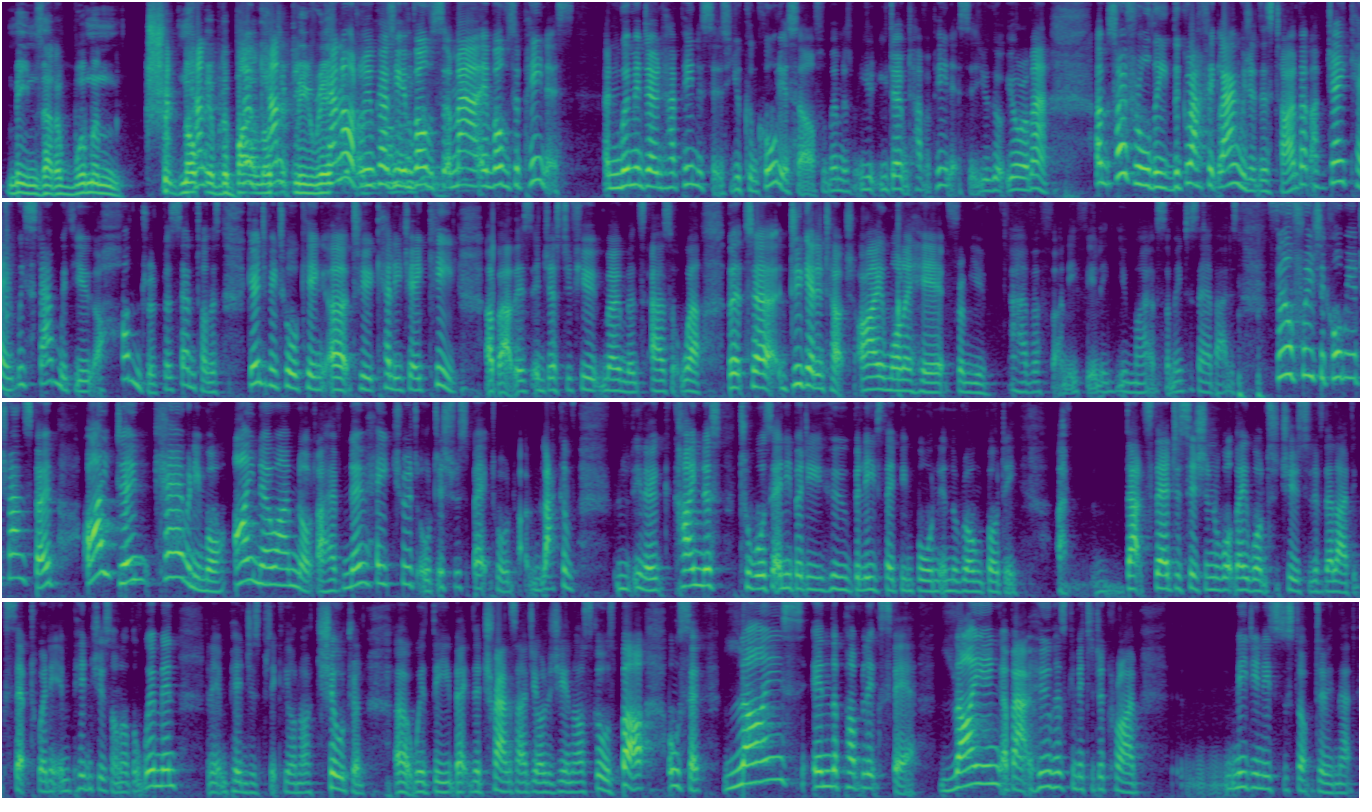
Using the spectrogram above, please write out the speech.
means that a woman should not can, be able to biologically no, can, rape. Cannot, because it involves a man, involves a penis. And women don't have penises. You can call yourself women. You, you don't have a penis. You, are a man. Um, sorry for all the, the graphic language at this time, but uh, JK, we stand with you 100% on this. Going to be talking uh, to Kellie-Jay Keen about this in just a few moments as well. But uh, do get in touch. I want to hear from you. I have a funny feeling you might have something to say about this. Feel free to call me a transphobe. I don't care anymore. I know I'm not. I have no hatred or disrespect or lack of, you know, kindness towards anybody who believes they've been born in the wrong body. uh, that's their decision what they want to choose to live their life, except when it impinges on other women and it impinges particularly on our children uh, with the, the trans ideology in our schools. But also lies in the public sphere, lying about who has committed a crime. Media needs to stop doing that.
